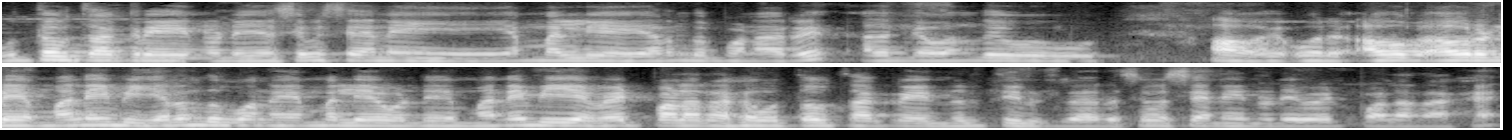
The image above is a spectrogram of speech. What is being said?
உத்தவ் தாக்கரேயினுடைய சிவசேனை எம்எல்ஏ இறந்து போனாரு. அதுங்க வந்து ஒரு அவ- அவருடைய மனைவி இறந்து போன எம்எல்ஏ உடைய மனைவியை வேட்பாளராக உத்தவ் தாக்கரே நிறுத்தி இருக்கிறாரு சிவசேனையினுடைய வேட்பாளராக.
